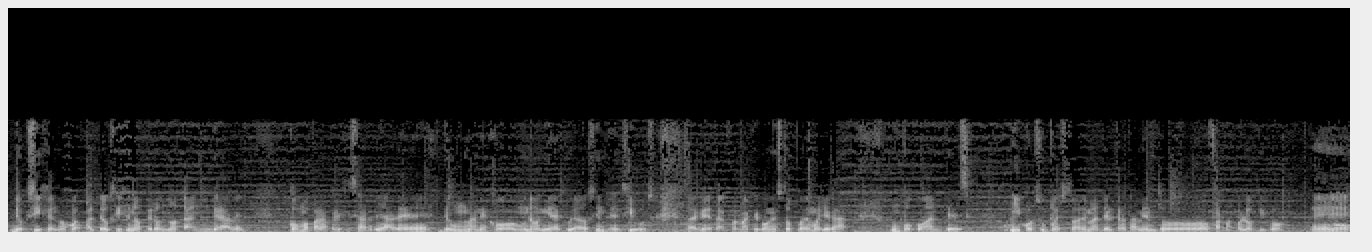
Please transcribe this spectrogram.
de oxígeno, por falta de oxígeno, pero no tan grave como para precisar ya de, un manejo en una unidad de cuidados intensivos. O sea que de tal forma que con esto podemos llegar un poco antes y por supuesto, además del tratamiento farmacológico eh,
